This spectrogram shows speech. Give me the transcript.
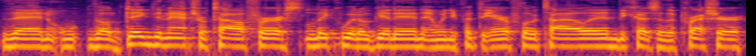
then they'll dig the natural tile first. Liquid will get in, and when you put the airflow tile in, because of the pressure,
